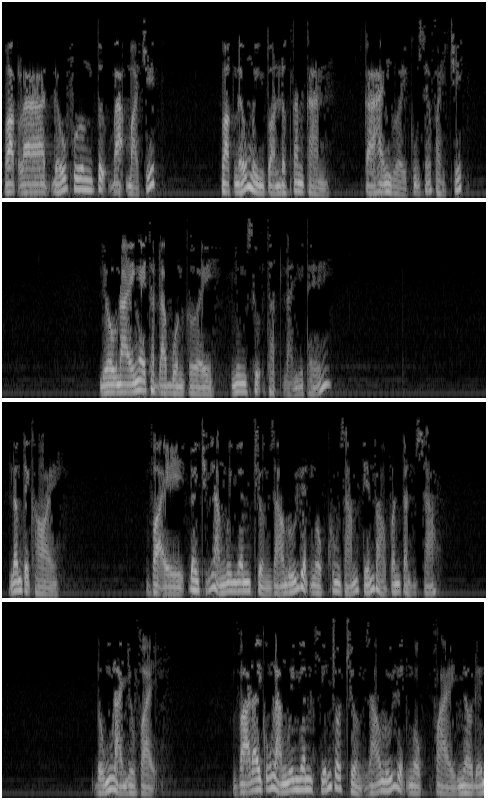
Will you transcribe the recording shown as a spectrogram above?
Hoặc là đối phương tự bạo mà chết, hoặc nếu mình toàn lực ngăn cản, cả hai người cũng sẽ phải chết. Điều này nghe thật là buồn cười, nhưng sự thật là như thế. Lâm Tịch hỏi, vậy đây chính là nguyên nhân trưởng giáo núi luyện ngục không dám tiến vào Vân Tần sao? Đúng là như vậy. Và đây cũng là nguyên nhân khiến cho trưởng giáo núi luyện ngục phải nhờ đến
